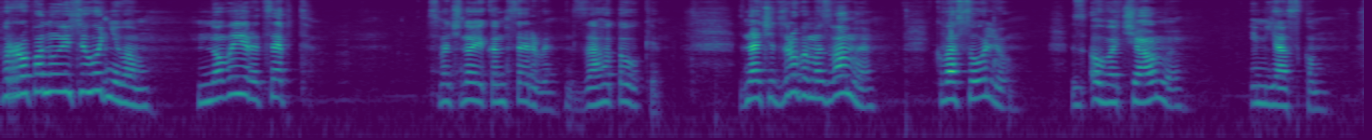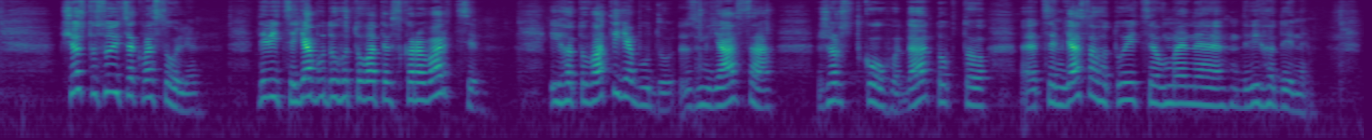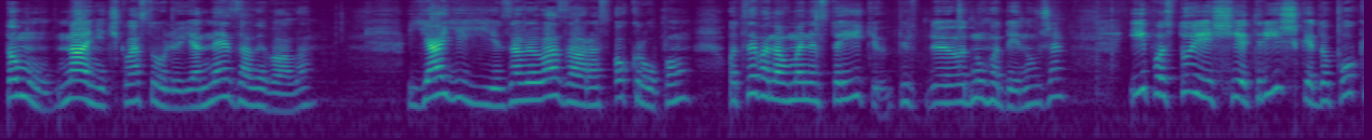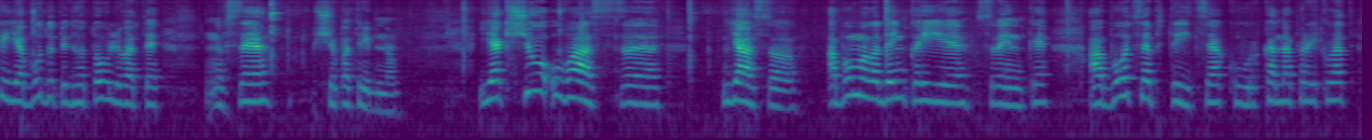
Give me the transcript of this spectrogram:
Пропоную сьогодні вам новий рецепт смачної консерви заготовки. Значить, зробимо з вами квасолю з овочами і м'яском. Що стосується квасолі, дивіться, я буду готувати в скороварці, і готувати я буду з м'яса жорсткого. Да? Тобто е, це м'ясо готується в мене 2 години. Тому на ніч квасолю я не заливала. Я її залила зараз окропом. Оце вона в мене стоїть пів, е, одну годину вже. І постоє ще трішки, допоки я буду підготовлювати все, що потрібно. Якщо у вас е, м'ясо або молоденької свинки, або це птиця, курка, наприклад,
